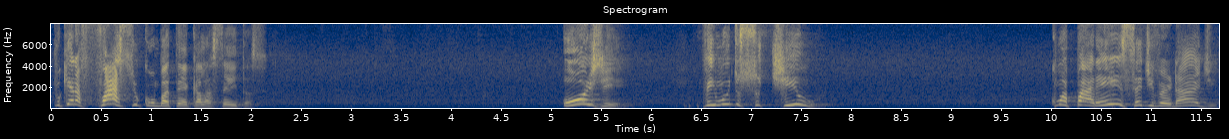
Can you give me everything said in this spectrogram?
Porque era fácil combater aquelas seitas. Hoje, vem muito sutil, com aparência de verdade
